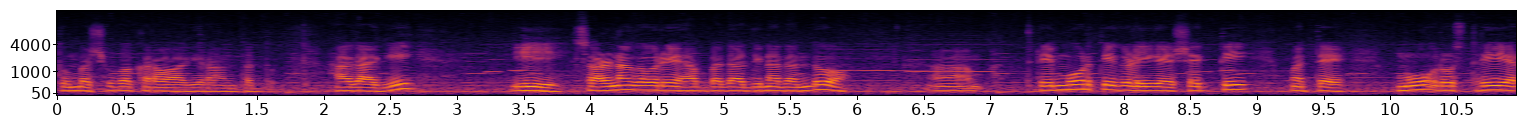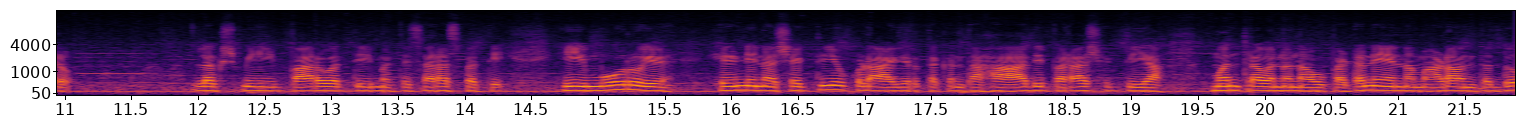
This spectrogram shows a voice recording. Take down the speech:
ತುಂಬ ಶುಭಕರವಾಗಿರುವಂಥದ್ದು. ಹಾಗಾಗಿ ಈ ಸ್ವರ್ಣಗೌರಿ ಹಬ್ಬದ ದಿನದಂದು ತ್ರಿಮೂರ್ತಿಗಳಿಗೆ ಶಕ್ತಿ ಮತ್ತು ಮೂರು ಸ್ತ್ರೀಯರು ಲಕ್ಷ್ಮಿ, ಪಾರ್ವತಿ ಮತ್ತು ಸರಸ್ವತಿ ಈ ಮೂರು ಹೆಣ್ಣಿನ ಶಕ್ತಿಯೂ ಕೂಡ ಆಗಿರತಕ್ಕಂತಹ ಆದಿ ಪರಾಶಕ್ತಿಯ ಮಂತ್ರವನ್ನು ನಾವು ಪಠನೆಯನ್ನು ಮಾಡೋ ಅಂಥದ್ದು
